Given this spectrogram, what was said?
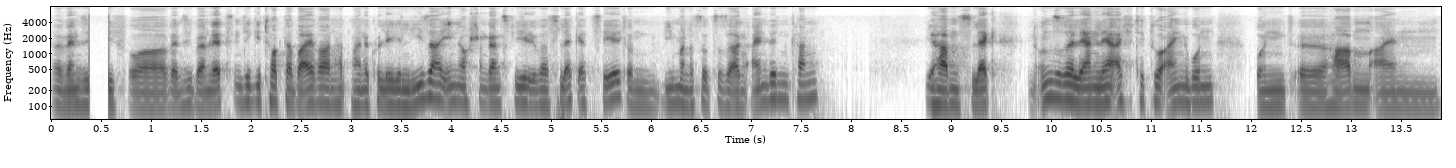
Äh, wenn, Sie vor, wenn Sie beim letzten Digitalk dabei waren, hat meine Kollegin Lisa Ihnen auch schon ganz viel über Slack erzählt und wie man das sozusagen einbinden kann. Wir haben Slack in unsere Lern-Lehrarchitektur eingebunden und äh, haben einen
